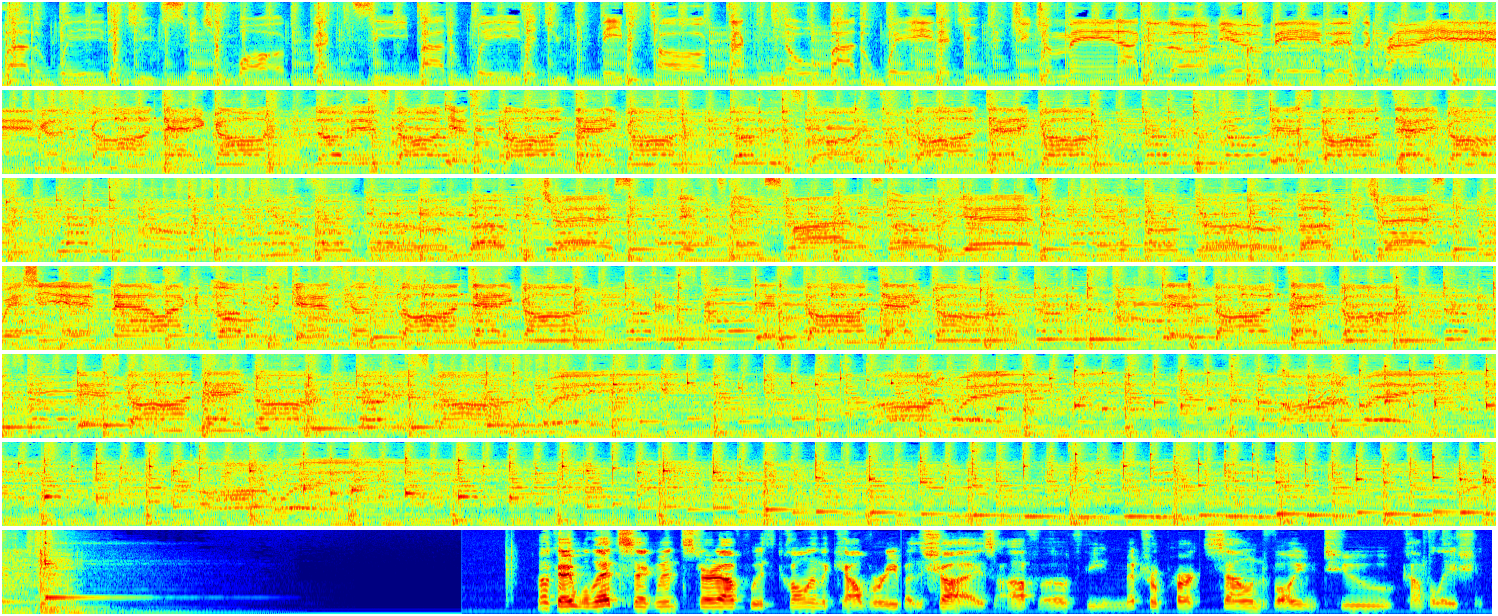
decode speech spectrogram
By the way that you switch and walk. I can see by the way Okay, well, that segment started off with Calling the Cavalry by the Shys off of the Metro Park Sound Volume 2 compilation.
